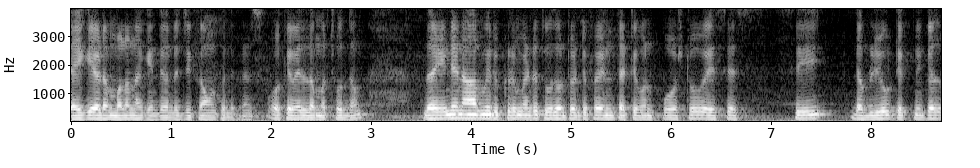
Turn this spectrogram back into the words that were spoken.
లైక్ చేయడం వల్ల నాకు ఎంతో ఎనర్జీగా ఉంటుంది ఫ్రెండ్స్. ఓకే వెళ్దాం మరి చూద్దాం. The Indian army recruitment two thousand twenty five and thirty one post SSCW technical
